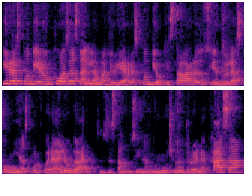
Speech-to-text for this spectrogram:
y respondieron cosas, la, mayoría respondió que estaba reduciendo las comidas por fuera del hogar, entonces están cocinando mucho dentro de la casa.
